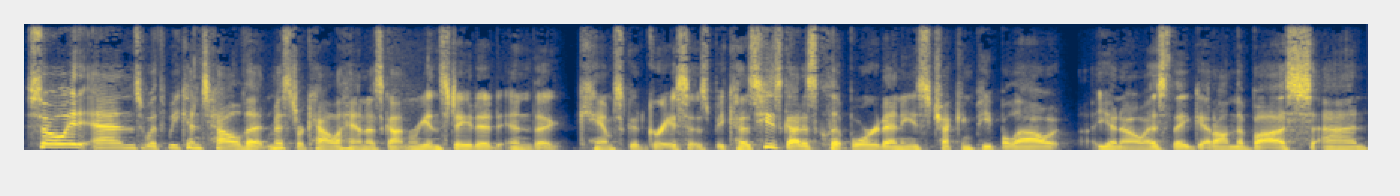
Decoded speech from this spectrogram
So it ends with we can tell that Mr. Callahan has gotten reinstated in the camp's good graces because he's got his clipboard and he's checking people out, you know, as they get on the bus and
